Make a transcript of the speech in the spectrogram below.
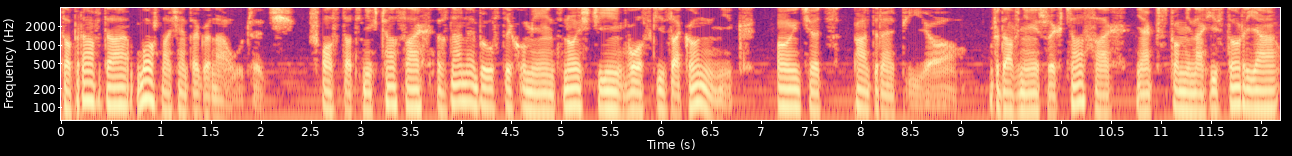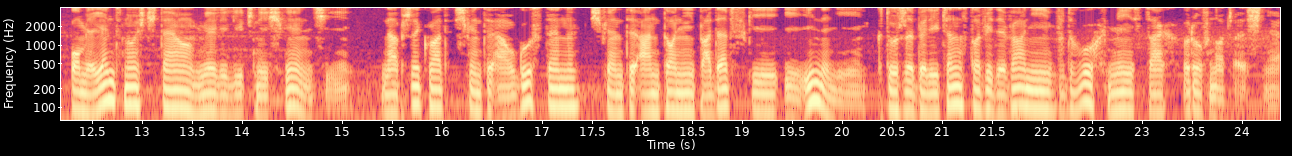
Co prawda, można się tego nauczyć. W ostatnich czasach znany był z tych umiejętności włoski zakonnik, ojciec Padre Pio. W dawniejszych czasach, jak wspomina historia, umiejętność tę mieli liczni święci, na przykład święty Augustyn, święty Antoni Padewski i inni, którzy byli często widywani w dwóch miejscach równocześnie.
